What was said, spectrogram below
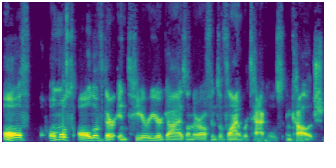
All almost all of their interior guys on their offensive line were tackles in college.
